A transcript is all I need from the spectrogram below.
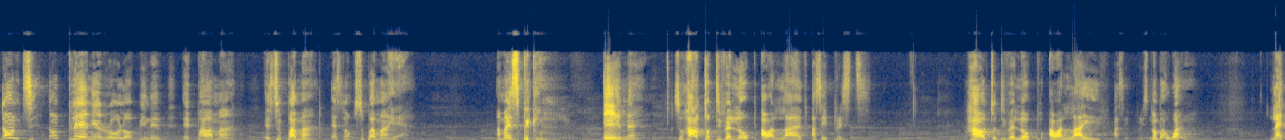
Don't don't play any role of being a, a power man, a superman. There's no superman here. Am I speaking? Amen. So, how to develop our life as a priest? How to develop our life as a priest? Number one, like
